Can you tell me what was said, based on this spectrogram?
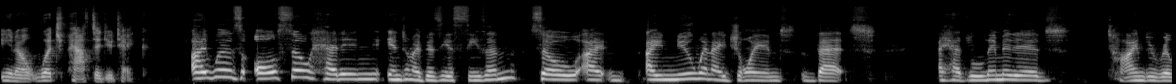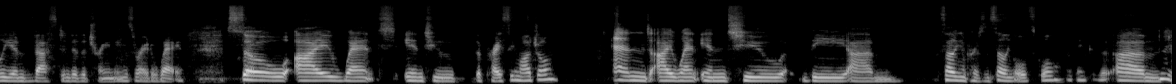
you know, which path did you take? I was also heading into my busiest season. So I I knew when I joined that I had limited time to really invest into the trainings right away. So I went into the pricing module and I went into the um, selling in person, selling old school, I think, um, hmm.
